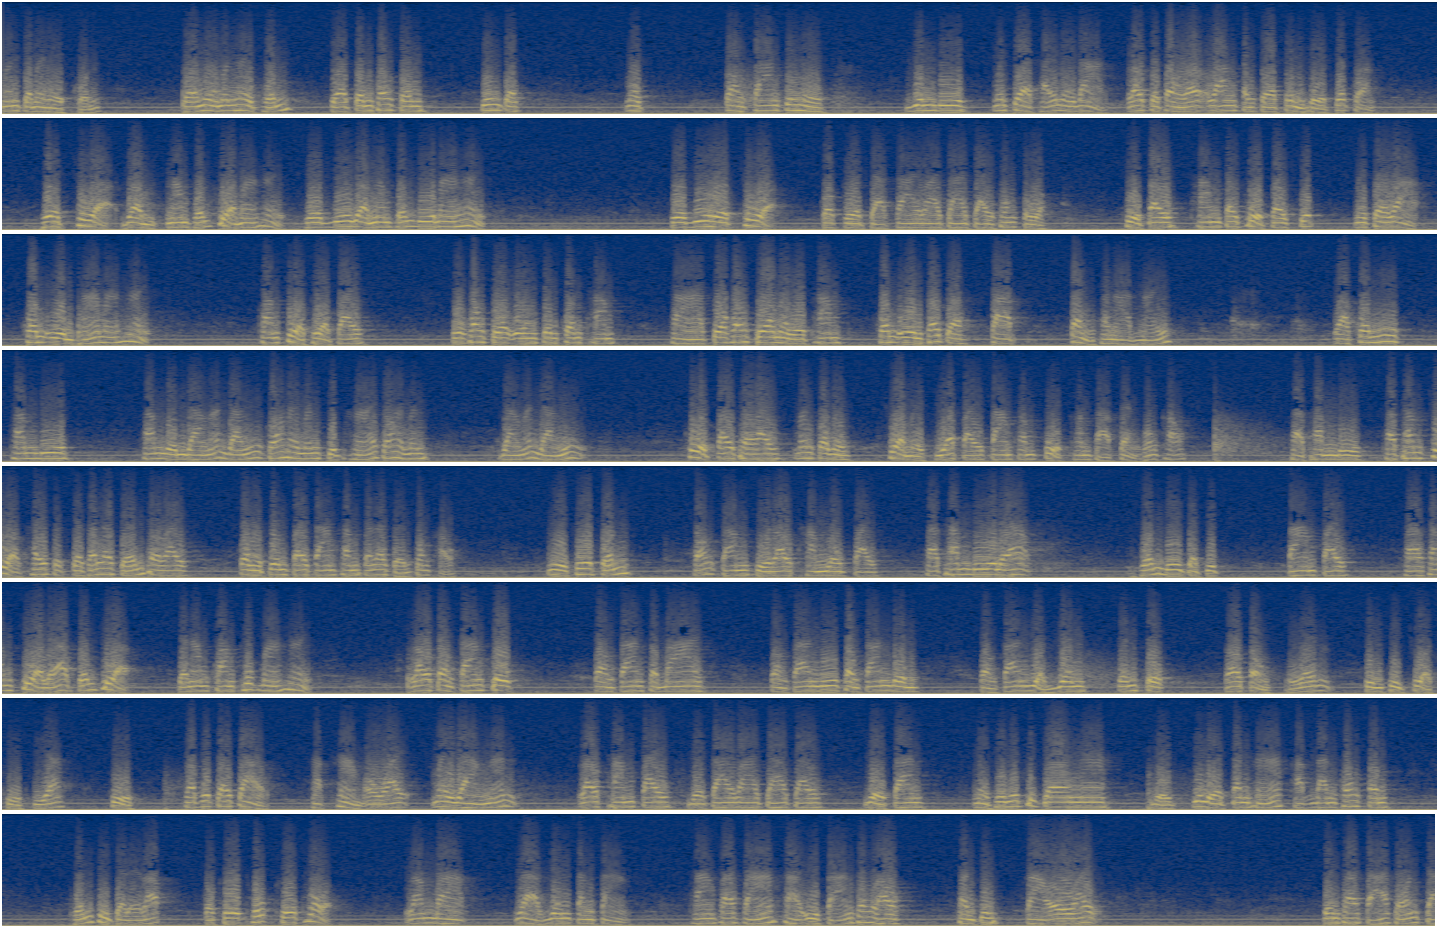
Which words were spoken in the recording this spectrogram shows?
มันจะไม่ให้ผลแต่เมื่อมันให้ผลแก่ตนของตนจึงจะ ไม่ต้องการจึงไม่ยินดีมันแก้ไขไม่ได้ เราจะต้องระวังตั้งแต่ต้นเหตุเสียก่อน เหตุชั่วย่อมนำผลชั่วมาให้ เหตุดีย่อมนำผลดีมาให้ เหตุดีเหตุชั่ว ก็เกิดจากกายวาจาใจของตัวที่ไปทำไปพูดไปคิด ไม่ใช่ว่าคนอื่นหามาให้ ความชั่วทั่วไป ตัวของตัวเองเป็นคนทำ ถ้าตัวของตัวไม่ได้ทำคนอื่นเขาจะสาดต้องขนาดไหน ว่าคนนี้ทำดีทำเด่นอย่างนั้นอย่างนี้ขอให้มันจิบหายขอให้มัน อย่างนั้นอย่างนี้ พูดไปเท่าไรมันก็ไม่ชั่วไม่เสียไปตามคำพูดคำสาปแช่งของเขา ถ้าทำดี ถ้าทำชั่วใครจะสรรเสริญเท่าไรก็ไม่เป็นไปตามคำสรรเสริญของเขา นี่คือผล ของกรรมที่เราทำลงไป ถ้าถ้าทำดีแล้วผลดีจะจิตตามไป ถ้าทำชั่วแล้วผลชั่วจะนำความทุกข์มาให้ เราต้องการสุขต้องการสบาย ต้องการดีต้องการเด่นต้องการเยือกเย็นเป็นสุขเราต้องเว้นสิ่งที่ชั่วที่เสียที่พระพุทธเจ้าหักห้ามเอาไว้ ไม่อย่างนั้น เราทำไปเดี๋ยวกายวาจาใจเดี๋ยวการในที่นี้ที่เจงนะเดี๋ยวกิเลสปัญหาผักดันของตนผลที่จะได้รับ ก็คือทุกข์คือโทษลำบากยากเย็นต่างๆ ทางภาษาภาอีสานของเราท่านจึงกล่าวเอาไว้ เป็นภาษาสอนใจ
